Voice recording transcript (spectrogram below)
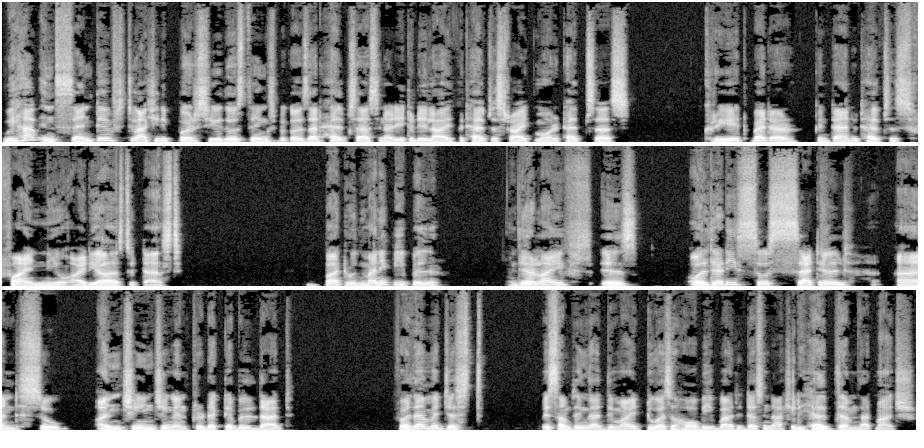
we have incentives to actually pursue those things because that helps us in our day-to-day life. It helps us write more, it helps us create better content, it helps us find new ideas to test. But with many people, their lives is already so settled and so unchanging and predictable that for them it just is something that they might do as a hobby but it doesn't actually help them that much.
